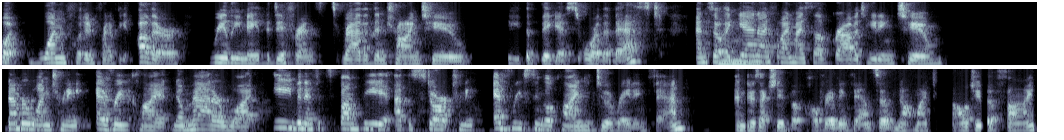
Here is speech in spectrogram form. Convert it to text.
put one foot in front of the other really made the difference rather than trying to be the biggest or the best. And so again, mm. I find myself gravitating to number one, turning every client, no matter what, even if it's bumpy at the start, turning every single client into a raving fan. And there's actually a book called Raving Fan, so not my technology, but fine.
